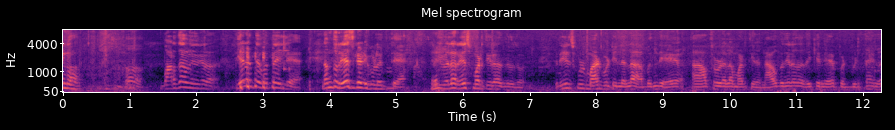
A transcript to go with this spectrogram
ನೀನು. ಬರ್ದ ಏನಂತ ಗೊತ್ತಾ ಇಲ್ಲಿ? ನಮ್ದು ರೇಸ್ ಗಾಡಿಗಳು ಅಂತೆ ನೀವೆಲ್ಲ ರೇಸ್ ಮಾಡ್ತೀರಾ ಅಂದ್ರು ರೀಲ್ಸ್ಗಳು ಮಾಡ್ಬಿಟ್ಟಿಲ್ಲೆಲ್ಲ ಬಂದು ಆಫ್ ರೋಡ್ ಎಲ್ಲ ಮಾಡ್ತೀರಾ. ನಾವು ಬಂದಿರೋದು ಅದಕ್ಕೆ ಪಟ್ಟು ಬಿಡ್ತಾ ಇಲ್ಲ.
